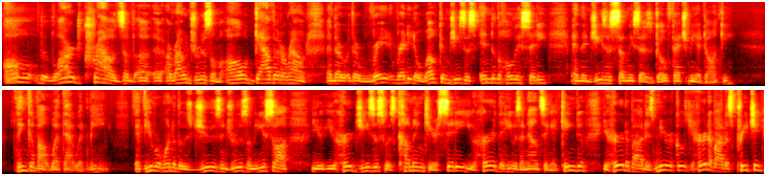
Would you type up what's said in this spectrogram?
All the large crowds of uh, uh, around Jerusalem, all gathered around, and they're they're ready, ready to welcome Jesus into the holy city. And then Jesus suddenly says, "Go fetch me a donkey." Think about what that would mean if you were one of those Jews in Jerusalem and you saw, you, you heard Jesus was coming to your city, you heard that he was announcing a kingdom, you heard about his miracles, you heard about his preaching,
